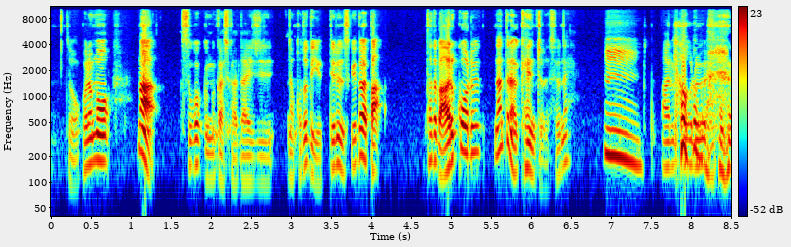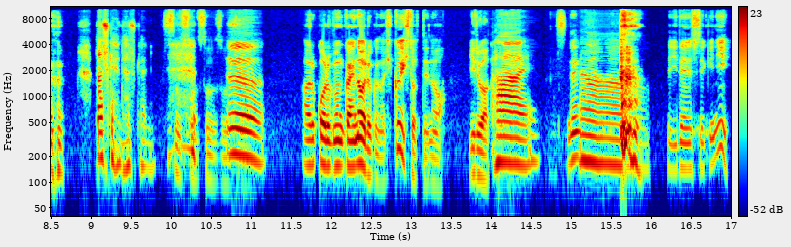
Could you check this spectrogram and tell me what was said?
ん。そう、これも、まあ、すごく昔から大事なことで言ってるんですけど、やっぱ、例えばアルコールなんてのは顕著ですよね。うん。アルコール。確かに確かに。そうそうそうそう。うん。アルコール分解能力の低い人っていうのはいるわけはい。ですね。うん。で遺伝子的に、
